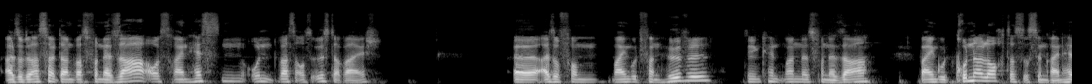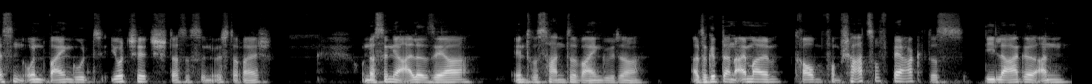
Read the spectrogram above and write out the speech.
also du hast halt dann was von der Saar aus Rheinhessen und was aus Österreich. Äh, also vom Weingut van Hövel, den kennt man, das ist von der Saar. Weingut Grunderloch, das ist in Rheinhessen und Weingut Jucic, das ist in Österreich. Und das sind ja alle sehr interessante Weingüter. Also gibt dann einmal Trauben vom Schatzhofberg, das die Lage an,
